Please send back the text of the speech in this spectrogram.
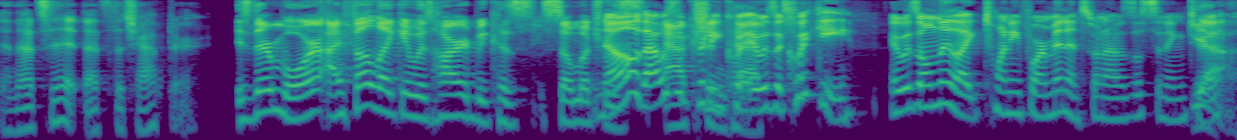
and that's it. That's the chapter. Is there more? I felt like it was hard because so much. No, that was a pretty quick. It was a quickie. It was only like 24 minutes when I was listening to it. Yeah,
